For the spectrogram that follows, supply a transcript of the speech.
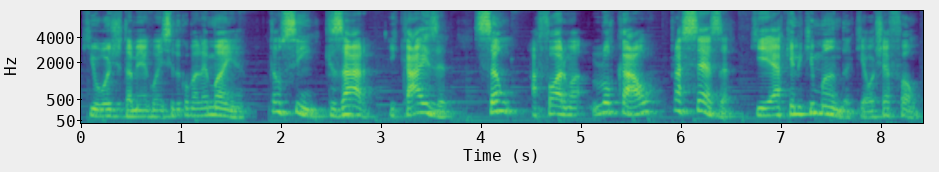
que hoje também é conhecido como Alemanha. Então, sim, czar e Kaiser são a forma local para César, que é aquele que manda, que é o chefão.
